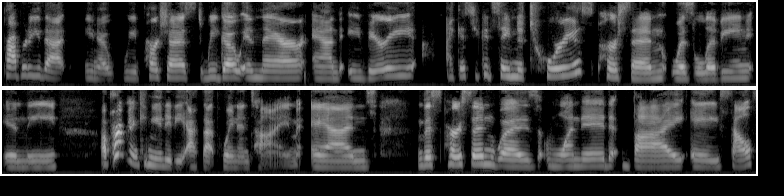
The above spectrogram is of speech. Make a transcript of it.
property that, you know, we purchased. We go in there and a very, I guess you could say, notorious person was living in the apartment community at that point in time. And this person was wanted by a South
